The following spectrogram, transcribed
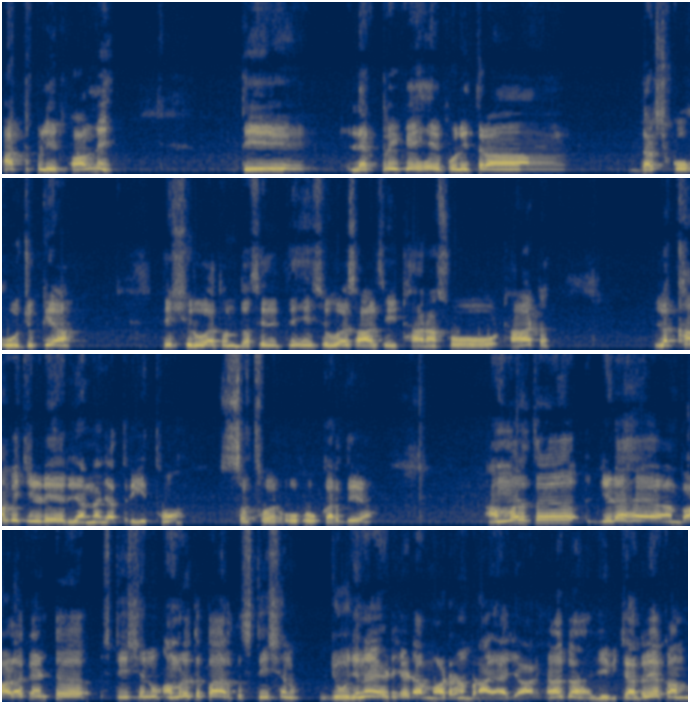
8 ਪਲੇਟਫਾਰਮ ਨੇ। ਤੇ ਇਲੈਕਟ੍ਰਿਕ ਇਹ ਪੂਰੀ ਤਰ੍ਹਾਂ ਦਰਸ਼ਕੋ ਹੋ ਚੁੱਕਿਆ ਤੇ ਸ਼ੁਰੂਆਤ ਤੁਹਾਨੂੰ ਦੱਸੇ ਦਿੱਤੀ ਸੀ, ਸ਼ੁਰੂਆਤ ਸਾਲ ਸੀ 1868 ਲੱਖਾਂ ਵਿੱਚ ਜਿਹੜੇ ਰੋਜ਼ਾਨਾ ਯਾਤਰੀ ਇੱਥੋਂ ਸਫ਼ਰ ਉਹ ਕਰਦੇ ਆ। ਅੰਮ੍ਰਿਤ ਜਿਹੜਾ ਹੈ, ਅੰਬਾਲਾ ਕੈਂਟ ਸਟੇਸ਼ਨ ਨੂੰ ਅੰਮ੍ਰਿਤ ਭਾਰਤ ਸਟੇਸ਼ਨ ਯੋਜਨਾ ਹੇਠ ਜਿਹੜਾ ਮਾਡਰਨ ਬਣਾਇਆ ਜਾ ਰਿਹਾ ਹੈਗਾ, ਹਜੇ ਵੀ ਚੱਲ ਰਿਹਾ ਕੰਮ।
